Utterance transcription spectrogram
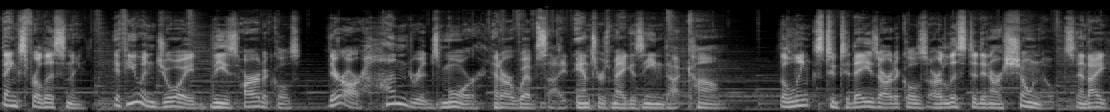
Thanks for listening. If you enjoyed these articles, There are hundreds more at our website, answersmagazine.com. The links to today's articles are listed in our show notes, and I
